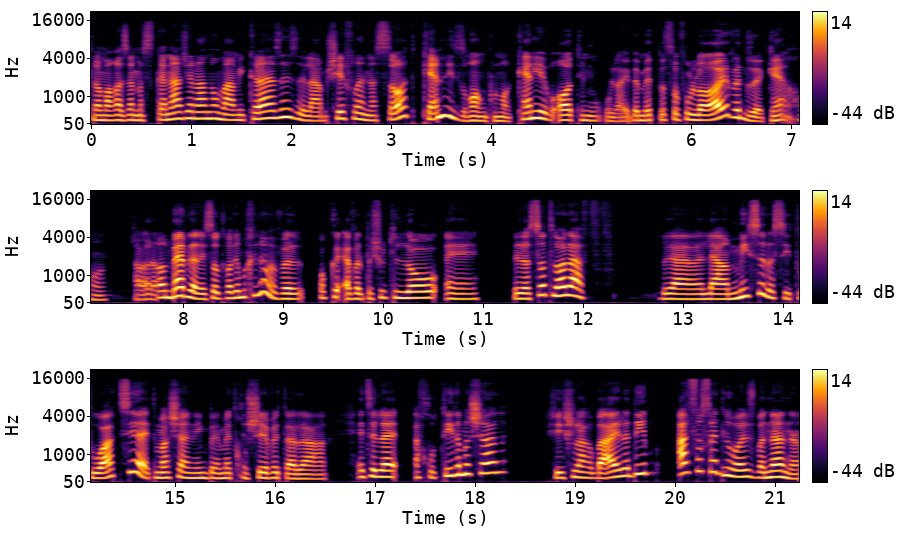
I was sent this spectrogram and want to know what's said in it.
כלומר, אז המסקנה שלנו מהמקרה הזה זה להמשיך לנסות, כן לזרום, כלומר, כן לראות אם אולי באמת בסוף הוא לא אוהב את זה, כן? נכון. אבל לא באמת לעשות דברים אחרים, אבל אוקיי, אבל פשוט לא, אה, לנסות לא להפ... לה, להעמיס על הסיטואציה את מה שאני באמת חושבת על ה... אצל אחותי למשל, שיש לה ארבעה ילדים, אף אחד לא אוהב בננה.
